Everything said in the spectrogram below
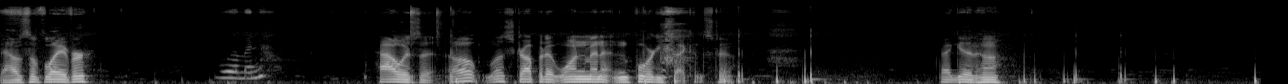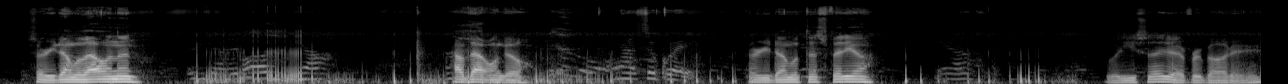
How's the flavor? Lemon. How is it? Oh, let's drop it at 1 minute and 40 seconds, too. That good, huh? So are you done with that one then? yeah. How'd that one go? Not so great. Are you done with this video? Yeah. What do you say to everybody?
